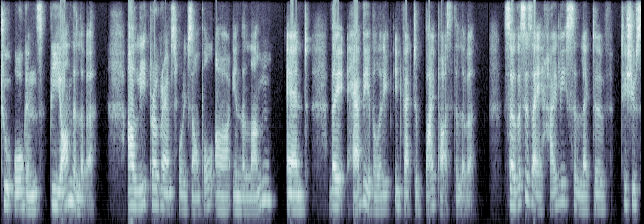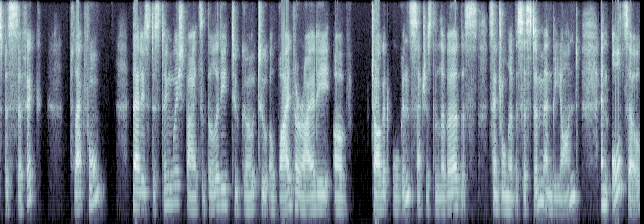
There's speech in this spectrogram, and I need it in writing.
to organs beyond the liver. Our lead programs, for example, are in the lung and they have the ability, in fact, to bypass the liver. So, this is a highly selective, tissue specific platform that is distinguished by its ability to go to a wide variety of target organs such as the liver, the central nervous system, and beyond, and also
